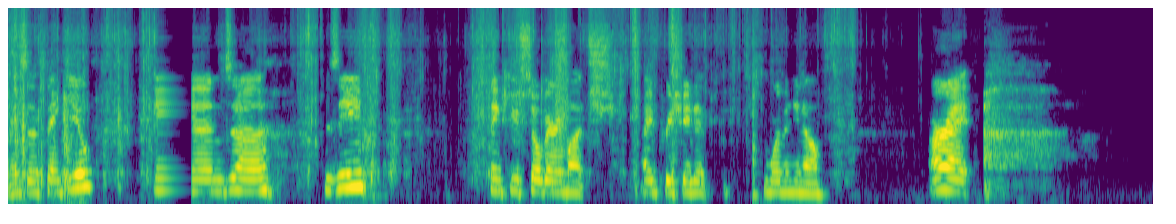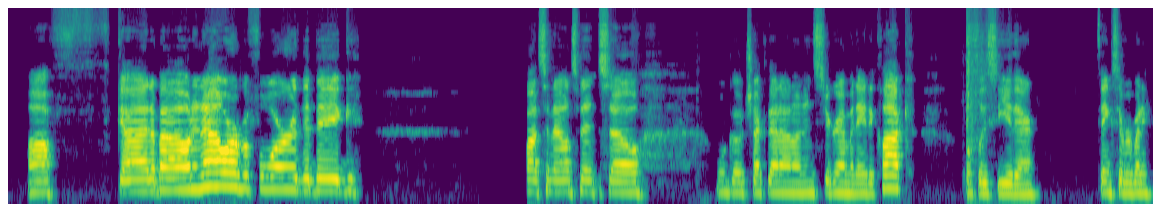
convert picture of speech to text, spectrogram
as a thank you. And uh, Z, thank you so very much. I appreciate it more than you know. All right. Off. Got about an hour before the big bots announcement. So we'll go check that out on Instagram at 8 o'clock. Hopefully see you there. Thanks, everybody.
